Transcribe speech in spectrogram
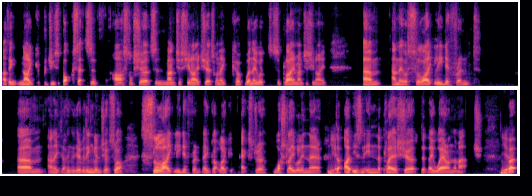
I think Nike produced box sets of Arsenal shirts and Manchester United shirts when they when they were supplying Manchester United, um, and they were slightly different um, and they, I think they did it with England shirts as well. Slightly different. They've got like extra wash label in there Yeah. that isn't in the player's shirt that they wear on the match. Yeah. But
